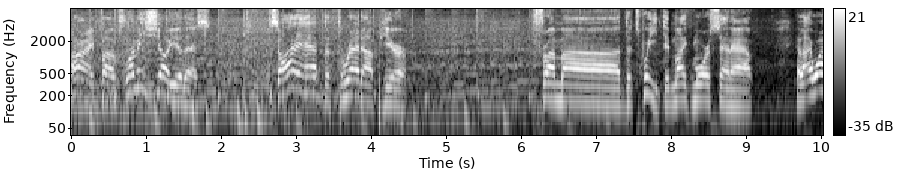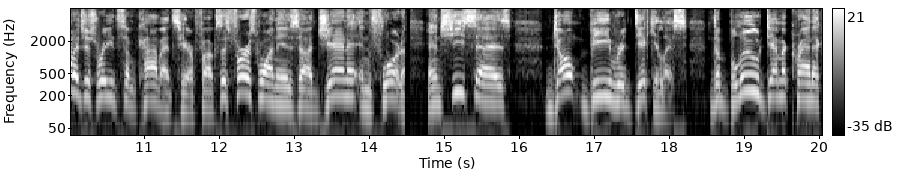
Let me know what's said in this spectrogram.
All right, folks, let me show you this. So I have the thread up here from uh, the tweet that Mike Moore sent out. And I want to just read some comments here, folks. This first one is uh, Janet in Florida. And she says, Don't be ridiculous. The blue Democratic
